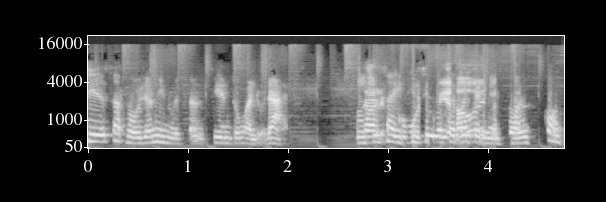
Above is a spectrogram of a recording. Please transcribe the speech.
sí desarrollan y no están siendo valoradas. Entonces ahí quisiera hacer referencia a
